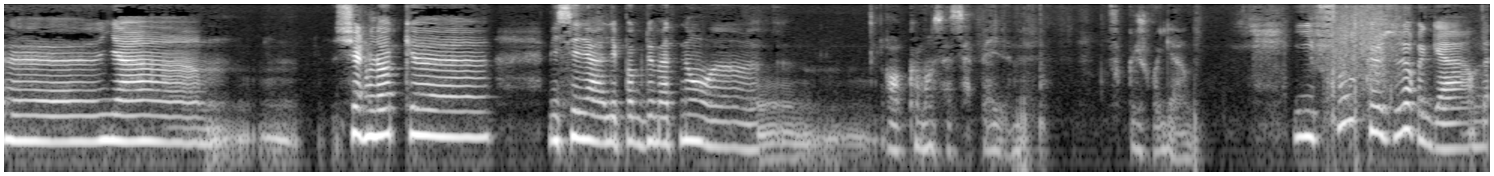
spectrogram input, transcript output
Euh, il y a euh, Sherlock, euh, mais c'est à l'époque de maintenant. oh, comment ça s'appelle? Il faut que je regarde. Il faut que je regarde.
